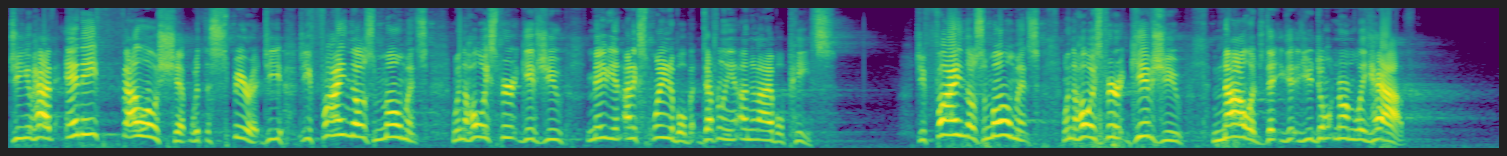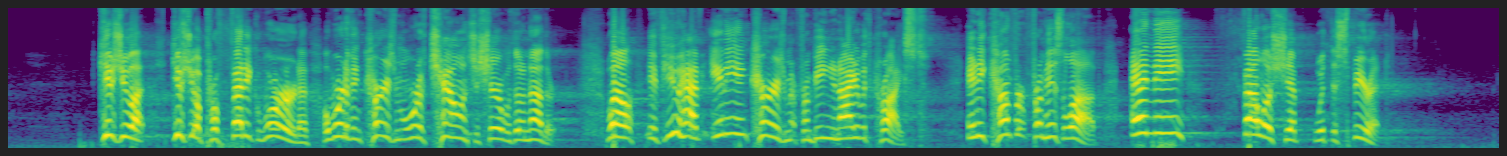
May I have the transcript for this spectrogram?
Do you have any fellowship with the Spirit? Do you, do you find those moments when the Holy Spirit gives you maybe an unexplainable but definitely an undeniable peace? Do you find those moments when the Holy Spirit gives you knowledge that you, don't normally have? Gives you a, gives you a prophetic word, a, a word of encouragement, a word of challenge to share with another. Well, if you have any encouragement from being united with Christ, any comfort from His love, any fellowship with the Spirit,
